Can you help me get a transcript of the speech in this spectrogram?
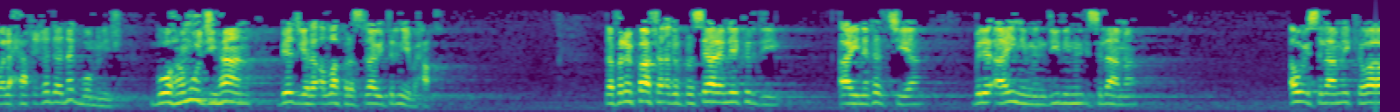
و لە حقیقەتە نەک بۆ منیش. بۆ هەموو جیهان بێجگە لە ئەلله پەرستراوی تر نییە بە حەق. دەفرێن پاشان ئەگەر پرسیارێن لێ کردی ئاینەکەت چییە بلێ ئاینی من دینی من ئیسلامە ئەو ئیسلامی کەوا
